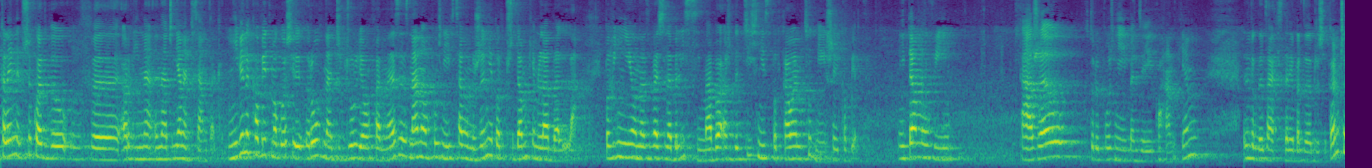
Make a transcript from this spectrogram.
Kolejny przykład był w oryginale, znaczy ja napisałam tak. Niewiele kobiet mogło się równać Julią Farnese, znaną później w całym Rzymie pod przydomkiem Labella. Powinni ją nazywać Labellissima, bo aż do dziś nie spotkałem cudniejszej kobiety. I to mówi Karzeł, który później będzie jej kochankiem. W ogóle cała historia bardzo dobrze się kończy.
